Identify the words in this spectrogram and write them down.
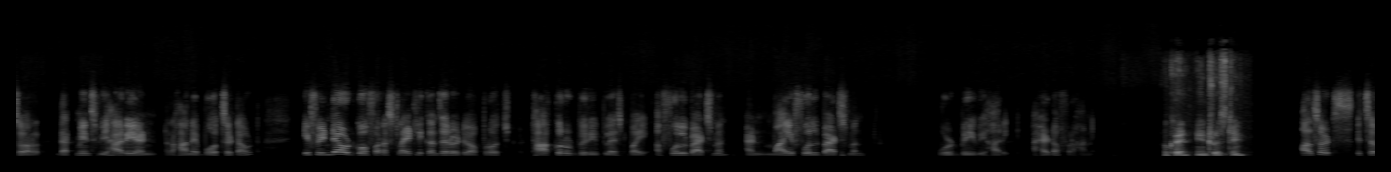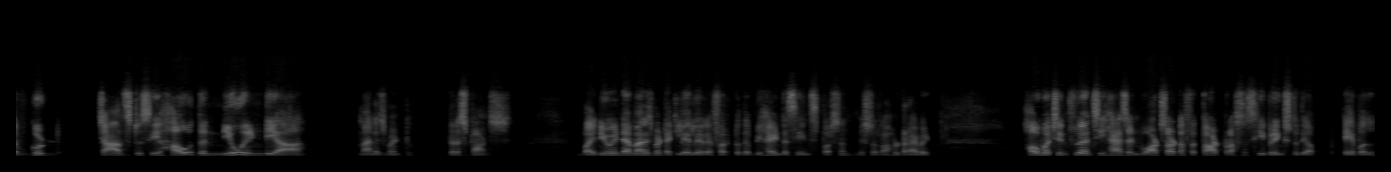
So that means Vihari and Rahane both sit out. If India would go for a slightly conservative approach, Thakur would be replaced by a full batsman, and my full batsman would be Vihari ahead of Rahane. Okay, interesting. Also, it's it's a good chance to see how the new India management responds. By new India management, I clearly refer to the behind the scenes person, Mr. Rahul Dravid. How much influence he has and what sort of a thought process he brings to the table.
